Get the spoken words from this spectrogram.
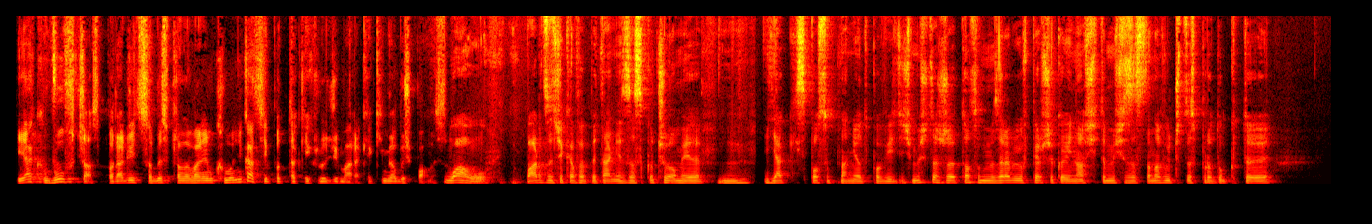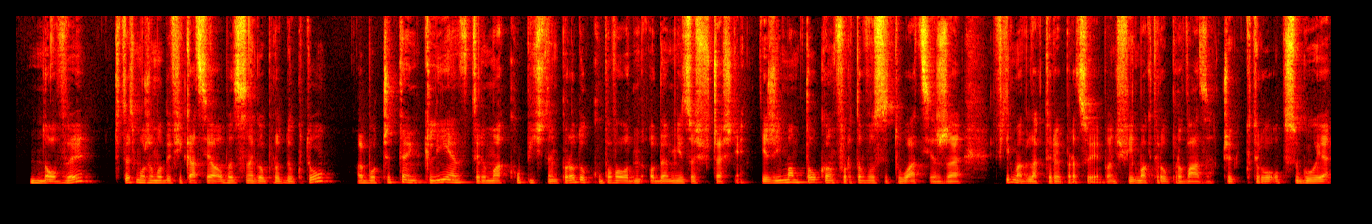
Jak wówczas poradzić sobie z planowaniem komunikacji pod takich ludzi, Marek? Jaki miałbyś pomysł? Wow, bardzo ciekawe pytanie. Zaskoczyło mnie, mm, w jaki sposób na nie odpowiedzieć. Myślę, że to, co bym zrobił w pierwszej kolejności, to bym się zastanowił, czy to jest produkt nowy, czy to jest może modyfikacja obecnego produktu, albo czy ten klient, który ma kupić ten produkt, kupował ode mnie coś wcześniej. Jeżeli mam tą komfortową sytuację, że firma, dla której pracuję, bądź firma, którą prowadzę, czy którą obsługuję,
